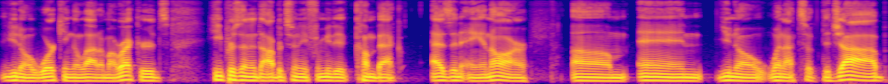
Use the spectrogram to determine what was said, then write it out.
you know, working a lot of my records. He presented the opportunity for me to come back as an A&R um, and you know, when I took the job,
